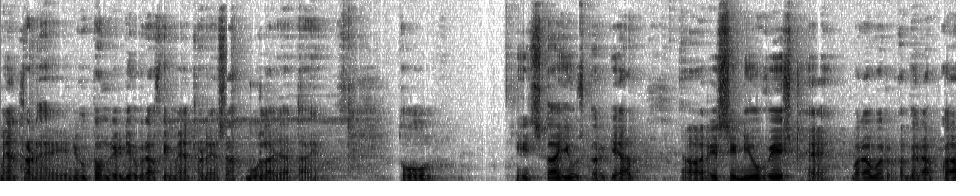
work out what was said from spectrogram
मेथड है न्यूटन रेडियोग्राफी मेथड ऐसा बोला जाता है। तो इसका यूज़ करके आप रेसिडियो वेस्ट है, बराबर? अगर आपका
